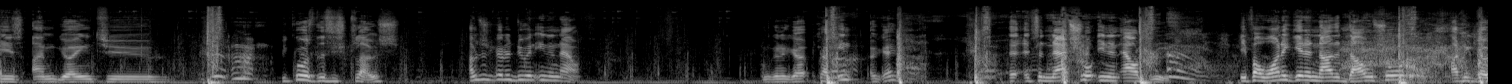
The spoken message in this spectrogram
is I'm going to, because this is close, I'm just going to do an in and out. I'm going to go come in, okay? It's a natural in and out route. If I want to get another double sword, I can go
